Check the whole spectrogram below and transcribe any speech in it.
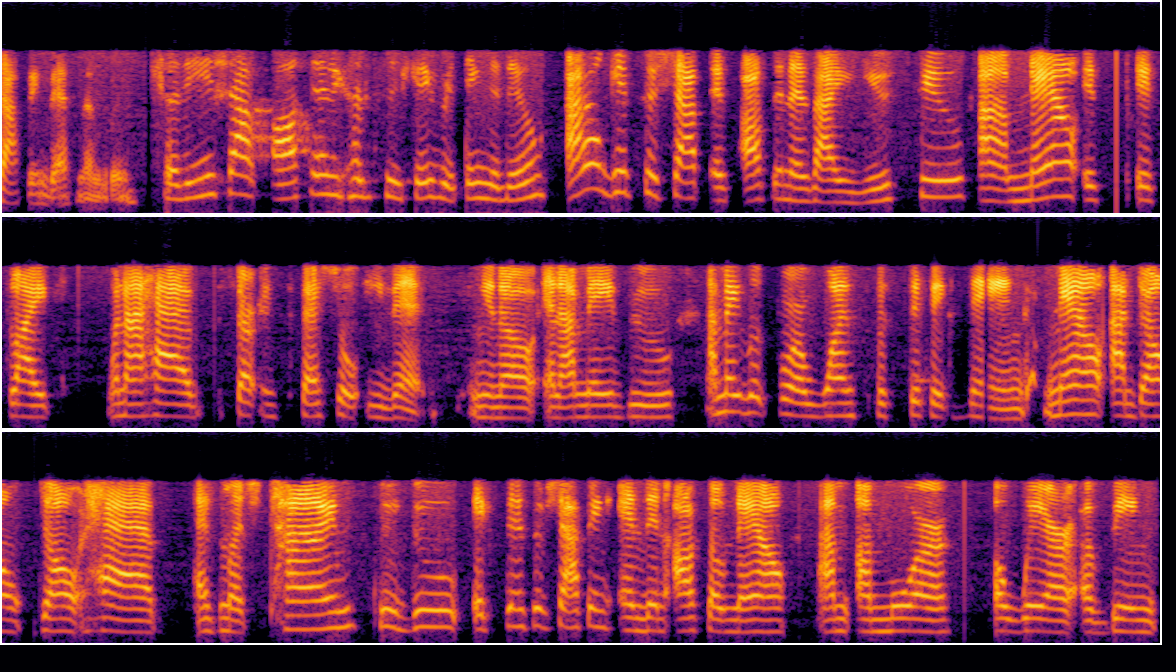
shopping definitely. So do you shop often because it's your favorite thing to do? I don't get to shop as often as I used to. Um now it's it's like when I have certain special events, you know, and I may do I may look for one specific thing. Now I don't don't have as much time to do extensive shopping and then also now I'm I'm more aware of being,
